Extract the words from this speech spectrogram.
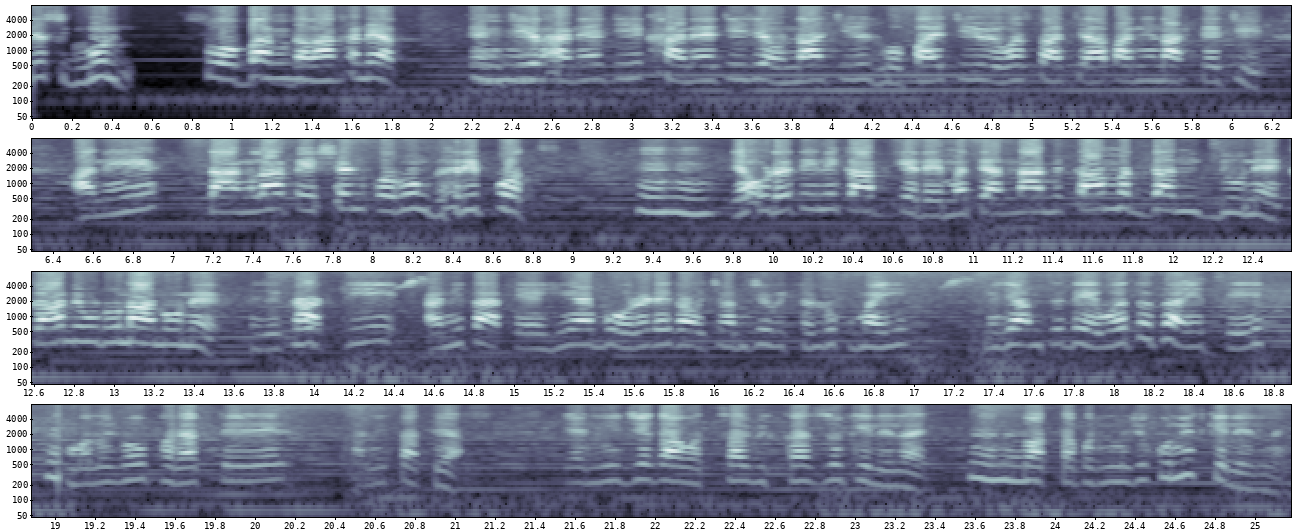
पोलीस घेऊन सोबत दवाखान्यात. त्यांची राहण्याची खाण्याची जेवणाची झोपायची व्यवस्था चहा पाणी नाश्त्याची. आणि चांगला पेशंट करून घरी पोच. एवढं तिने काम केलंय. मग त्यांना आम्ही का मतदान देऊ नये? का निवडून आणू नये? म्हणजे काकी आणि तात्या हे बोरडे गावचे आमचे विठ्ठल रुक्माई म्हणजे आमचे दैवतच आहेत ते. मनोज भाऊ फराकटे आणि तात्या यांनी जे गावाचा विकास जो केलेला आहे तो. आतापर्यंत म्हणजे कुणीच केलेला नाही.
